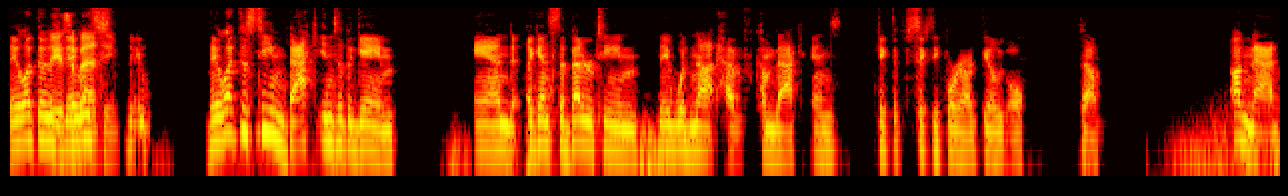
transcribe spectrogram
They let those. they a bad let, team. They, they let this team back into the game, and against a better team, they would not have come back and kicked a 64 yard field goal. So, I'm mad.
